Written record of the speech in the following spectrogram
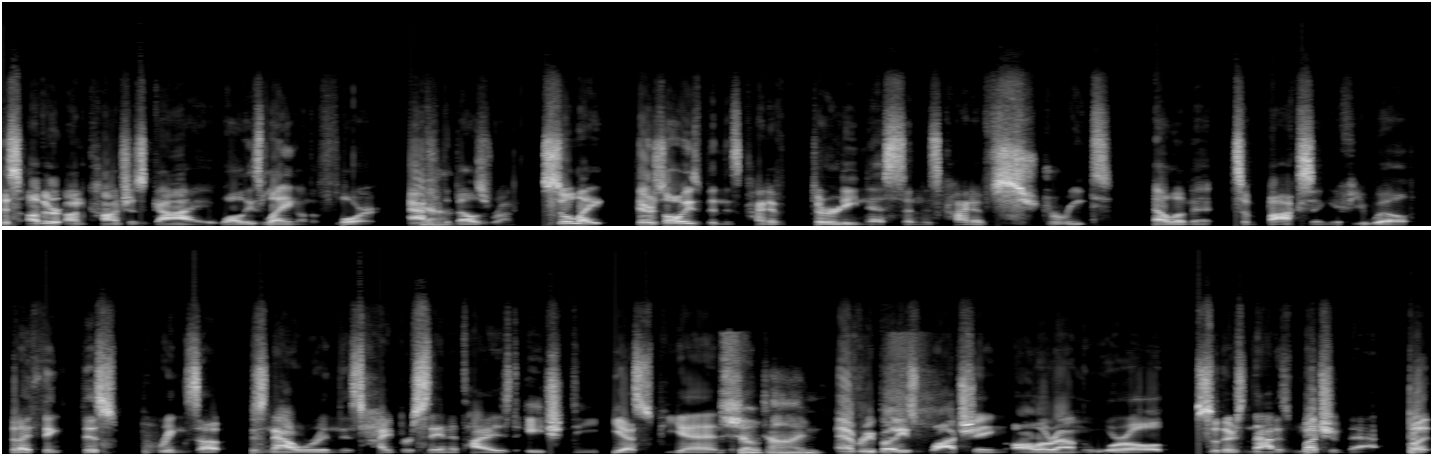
this other unconscious guy while he's laying on the floor after Yeah. the bell's rung. So, like, there's always been this kind of dirtiness and this kind of street element to boxing, if you will, that I think this brings up because now we're in this hyper sanitized HD ESPN. Showtime. Everybody's watching all around the world, so there's not as much of that. But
